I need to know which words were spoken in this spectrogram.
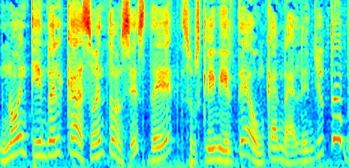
No entiendo el caso entonces de suscribirte a un canal en YouTube.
